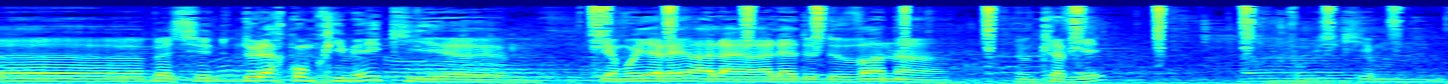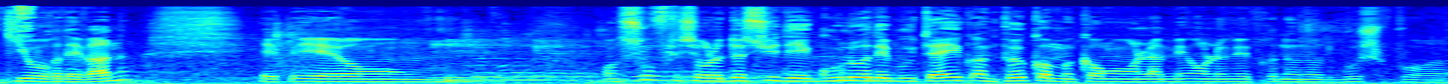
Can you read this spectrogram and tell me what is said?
euh, ben, C'est de l'air comprimé qui, euh, qui est envoyé à l'aide de vannes d'un clavier qui, qui ouvre des vannes. Et puis on, souffle sur le dessus des goulots des bouteilles, un peu comme quand on, le met près de notre bouche pour,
